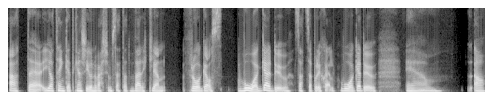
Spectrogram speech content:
Att eh, jag tänker att det kanske är universums sätt att verkligen fråga oss, vågar du satsa på dig själv? Vågar du eh, ja,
